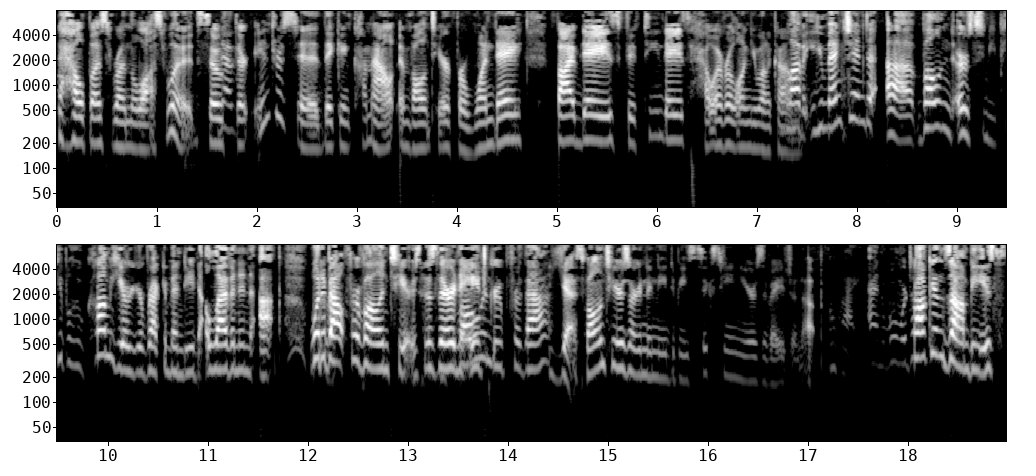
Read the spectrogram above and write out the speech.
to help us run the Lost Woods. So Now- if they're interested, they can come out and volunteer for one day, five days, 15 days, however long you want to come. Love it. You mentioned uh, volun- me, people who come here. You're recommending 11 and up. What about for volunteers? Is there an age group for that? Yes, volunteers are going to need to be 16 years of age and up. Okay. And when we're talking zombies,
